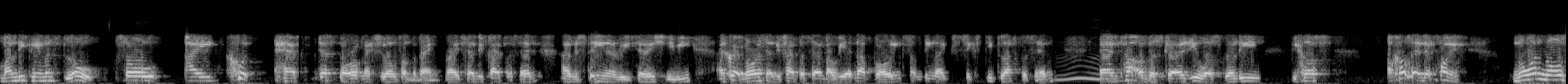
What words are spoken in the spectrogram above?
monthly payments low. So I could have just borrowed maximum from the bank, right? 75%. I'm staying in a resale HDB. I could have borrowed 75%, but we ended up borrowing something like 60 plus percent. And part of the strategy was really because, of course, at that point, no one knows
